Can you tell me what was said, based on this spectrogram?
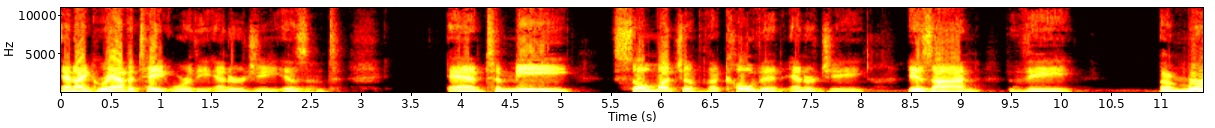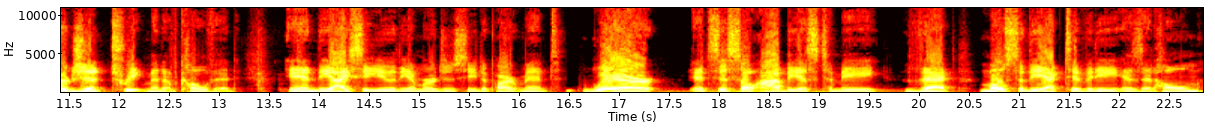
and I gravitate where the energy isn't. And to me, so much of the COVID energy is on the emergent treatment of COVID in the ICU, the emergency department, where it's just so obvious to me that most of the activity is at home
